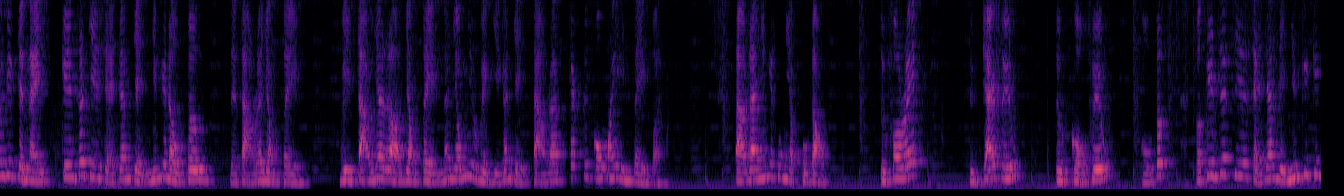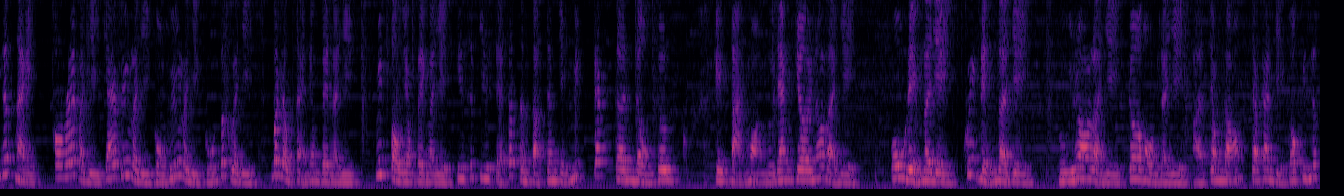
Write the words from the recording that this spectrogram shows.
trong chương trình này, Kim sẽ chia sẻ cho anh chị những cái đầu tư để tạo ra dòng tiền. Vì tạo ra là dòng tiền nó giống như việc gì các anh chị? Tạo ra các cái cố máy in tiền vậy. Tạo ra những cái thu nhập thụ động từ forex, từ trái phiếu, từ cổ phiếu, cổ tức. Và Kim sẽ chia sẻ cho anh chị những cái kiến thức này. Forex là gì? Trái phiếu là gì? Cổ phiếu là gì? Cổ tức là gì? Bất động sản dòng tiền là gì? Crypto dòng tiền là gì? Kim sẽ chia sẻ tất tần tật cho anh chị biết các kênh đầu tư. Hiện tại mọi người đang chơi nó là gì? Ưu điểm là gì? Khuyết điểm là gì? Rủi ro là gì? Cơ hội là gì? Ở trong đó, cho các anh chị có kiến thức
